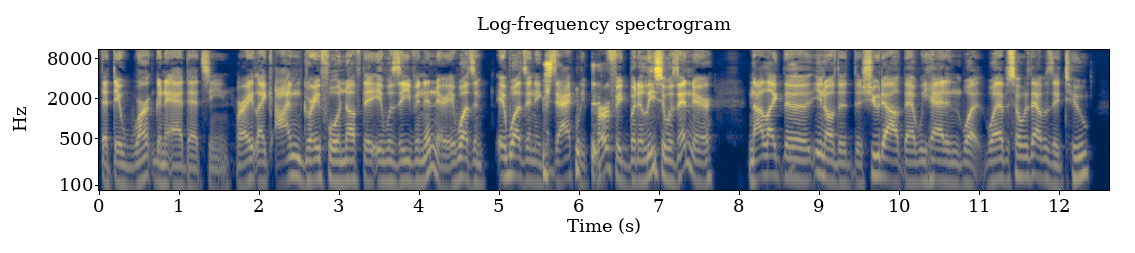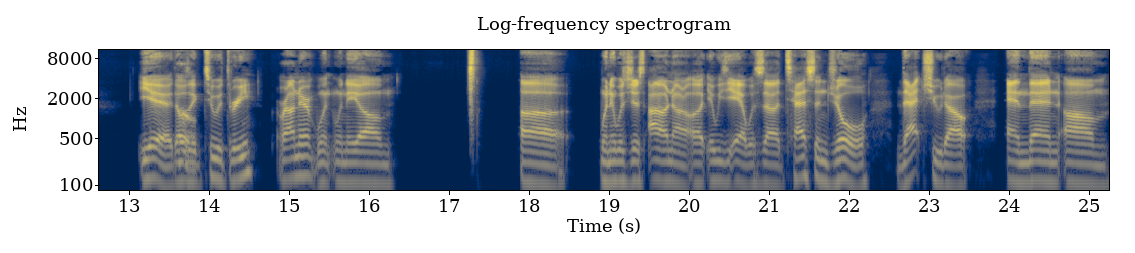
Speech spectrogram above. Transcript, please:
that they weren't gonna add that scene, right? Like I'm grateful enough that it was even in there. It wasn't, it wasn't exactly perfect, but at least it was in there. Not like the, you know, the the shootout that we had in what what episode was that? Was it two? Yeah, that was oh. like two or three around there when when they um uh when it was just I don't know uh, it was yeah it was uh Tess and Joel that shootout and then um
